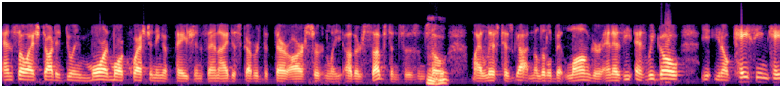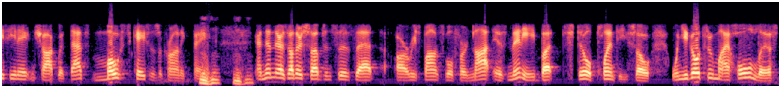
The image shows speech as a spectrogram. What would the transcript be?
And so I started doing more and more questioning of patients, and I discovered that there are certainly other substances. And so mm-hmm. My list has gotten a little bit longer. And as as we go, you know, casein, caseinate, and chocolate. That's most cases of chronic pain. Mm-hmm. Mm-hmm. And then there's other substances that are responsible for not as many, but still plenty. So when you go through my whole list,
